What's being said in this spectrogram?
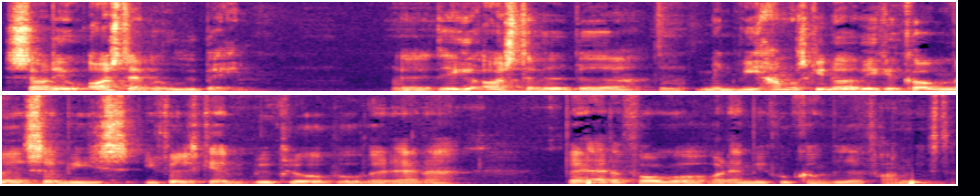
så er det jo os, der er på udebane. Mm. Det er ikke os, der ved bedre, mm. men vi har måske noget, vi kan komme med, så vi i fællesskab bliver kloge på, hvad det er, der, hvad det er, der foregår, og hvordan vi kunne komme videre frem efter.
